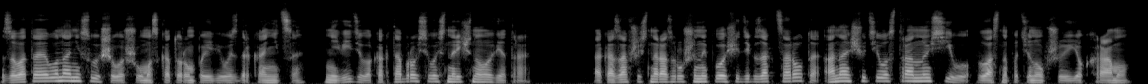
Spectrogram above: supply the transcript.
Золотая луна не слышала шума, с которым появилась драконица, не видела, как та бросилась на речного ветра. Оказавшись на разрушенной площади Кзак-Царота, она ощутила странную силу, властно потянувшую ее к храму.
